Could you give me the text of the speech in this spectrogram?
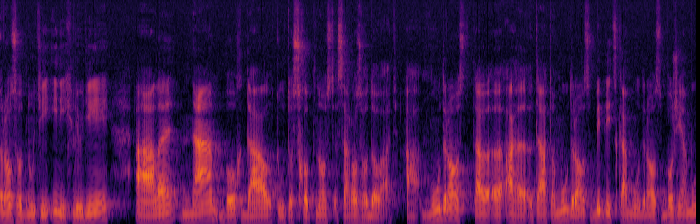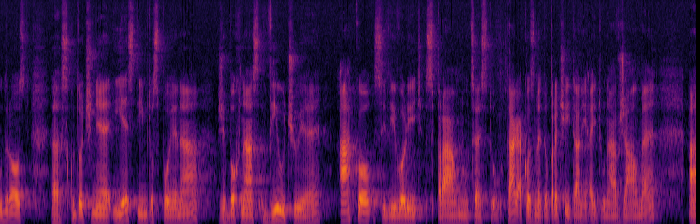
rozhodnutí iných ľudí ale nám Boh dal túto schopnosť sa rozhodovať. A múdrosť, tá, táto múdrosť, biblická múdrosť, Božia múdrosť, e, skutočne je s týmto spojená, že Boh nás vyučuje, ako si vyvoliť správnu cestu. Tak, ako sme to prečítali aj tu na v. A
